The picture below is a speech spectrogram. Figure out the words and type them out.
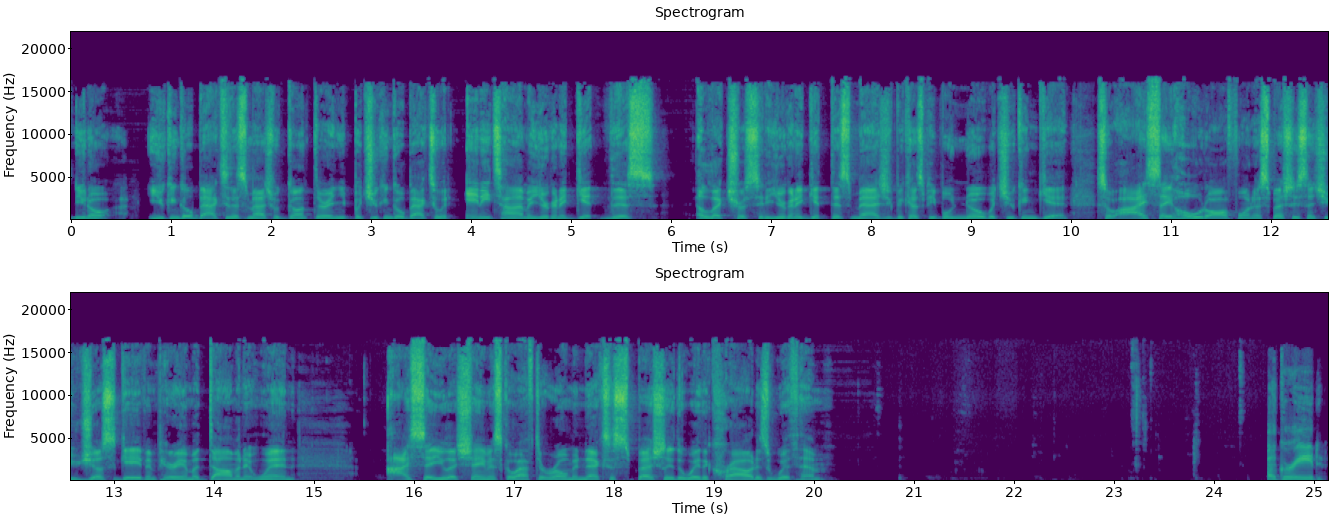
you know, you can go back to this match with Gunther, and but you can go back to it anytime, and you're going to get this electricity. You're going to get this magic because people know what you can get. So I say hold off on it, especially since you just gave Imperium a dominant win. I say you let Sheamus go after Roman next, especially the way the crowd is with him. Agreed.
